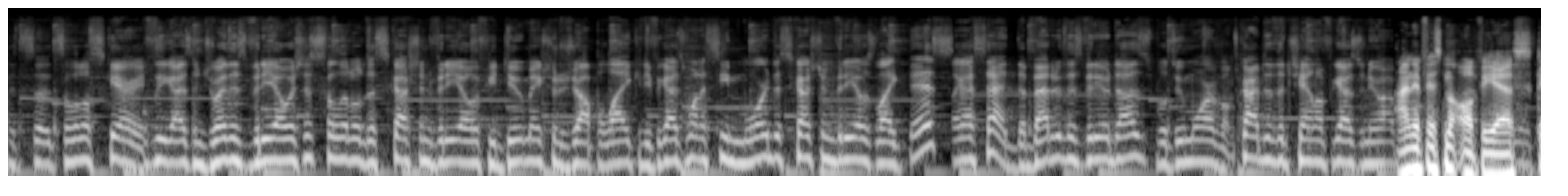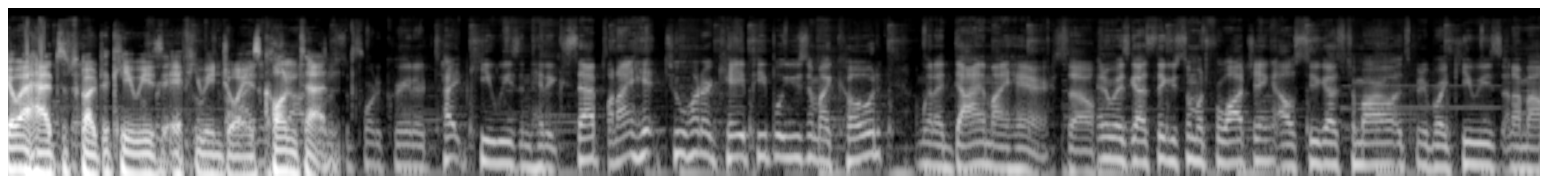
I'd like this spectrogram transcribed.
it's it's a little scary. Hopefully, you guys enjoy this video. It's just a little discussion video. If you do, make sure to drop a like. And if you guys want to see more discussion videos like this, like I said, the better this video does, we'll do more of them. Subscribe to the channel if you guys are new. And if it's not obvious, go ahead, subscribe to Kiwiz if you enjoy his subscribe, go to content. Support a creator, type Kiwiz and hit accept. When I hit 200k people using my code, I'm gonna dye my hair. So, anyways, guys, thank you so much for watching. I'll see you guys tomorrow. It's been your boy Kiwiz, and I'm out.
